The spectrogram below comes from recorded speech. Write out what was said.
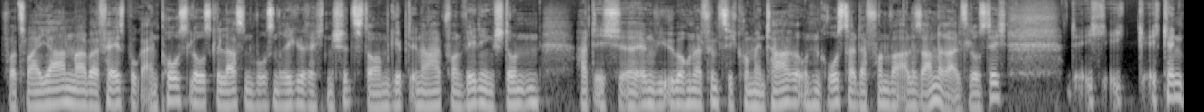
vor zwei Jahren mal bei Facebook einen Post losgelassen, wo es einen regelrechten Shitstorm gibt. Innerhalb von wenigen Stunden hatte ich äh, irgendwie über 150 Kommentare und ein Großteil davon war alles andere als lustig. Ich, ich, ich kenne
